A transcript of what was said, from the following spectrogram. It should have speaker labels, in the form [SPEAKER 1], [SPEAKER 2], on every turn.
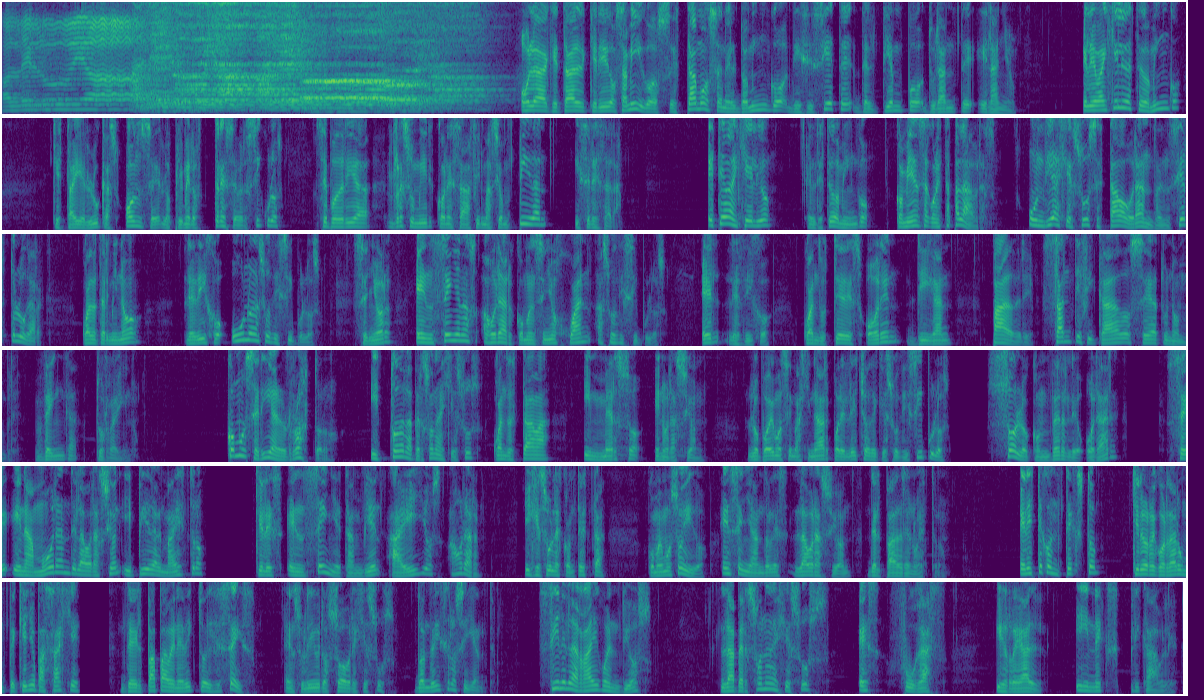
[SPEAKER 1] Aleluya.
[SPEAKER 2] Aleluya, aleluya.
[SPEAKER 3] Hola, ¿qué tal queridos amigos? Estamos en el domingo 17 del tiempo durante el año. El Evangelio de este domingo, que está ahí en Lucas 11, los primeros 13 versículos, se podría resumir con esa afirmación, pidan y se les dará. Este Evangelio, el de este domingo, comienza con estas palabras. Un día Jesús estaba orando en cierto lugar. Cuando terminó, le dijo uno de sus discípulos, Señor, enséñanos a orar como enseñó Juan a sus discípulos. Él les dijo, cuando ustedes oren, digan, Padre, santificado sea tu nombre, venga tu reino. ¿Cómo sería el rostro y toda la persona de Jesús cuando estaba inmerso en oración? Lo podemos imaginar por el hecho de que sus discípulos, solo con verle orar, se enamoran de la oración y piden al Maestro que les enseñe también a ellos a orar. Y Jesús les contesta, como hemos oído, enseñándoles la oración del Padre nuestro. En este contexto, quiero recordar un pequeño pasaje del Papa Benedicto XVI en su libro sobre Jesús, donde dice lo siguiente. Sin el arraigo en Dios, la persona de Jesús es fugaz, irreal, inexplicable.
